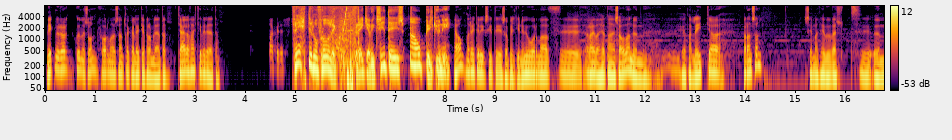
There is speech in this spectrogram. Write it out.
Vignur Örn Guðmesson, formadur samtaka leitja framlega þetta. Kæra þakki fyrir þetta. Takk fyrir. Frettir og fróðleikur. Reykjavík síðdeis á bylgjunni. Já, Reykjavík síðdeis á bylgjunni. Við vorum að uh, ræða hérna þess áðan um hérna leitja bransan sem að hefur velt um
